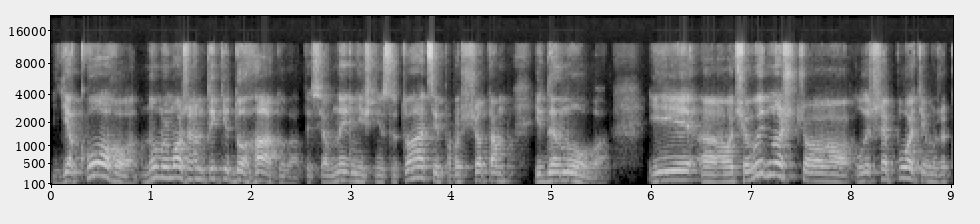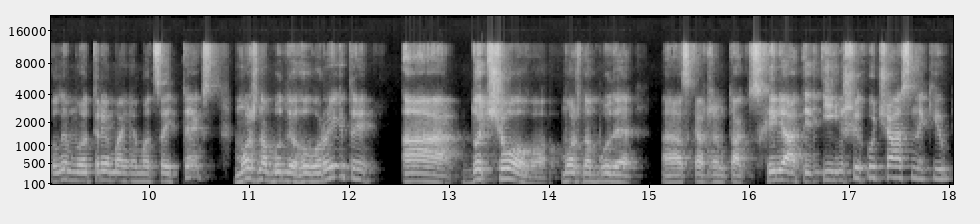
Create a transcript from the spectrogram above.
якого ну ми можемо тільки догадуватися в нинішній ситуації, про що там іде мова. І е, очевидно, що лише потім, вже коли ми отримаємо цей текст, можна буде говорити. А до чого можна буде, е, скажімо так, схиляти інших учасників,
